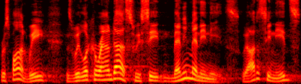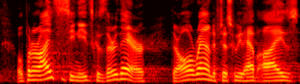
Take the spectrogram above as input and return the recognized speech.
respond. We, as we look around us, we see many, many needs. We ought to see needs, open our eyes to see needs because they're there. They're all around if just we'd have eyes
